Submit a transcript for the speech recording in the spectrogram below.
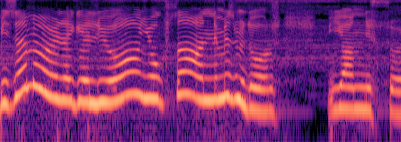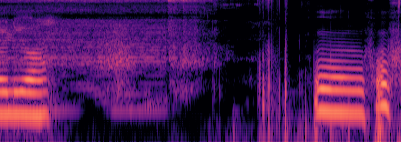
bize mi öyle geliyor yoksa annemiz mi doğru yanlış söylüyor? Of of.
